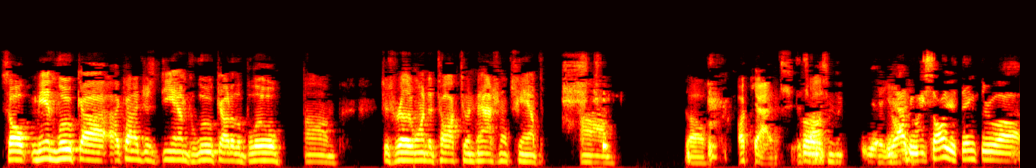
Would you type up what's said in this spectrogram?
So me and Luke, uh, I kind of just DM'd Luke out of the blue. Um, just really wanted to talk to a national champ. Um, so, fuck yeah, it's, it's So- awesome. Yeah, Yeah, you yeah, know. dude. We saw your thing through. Uh,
